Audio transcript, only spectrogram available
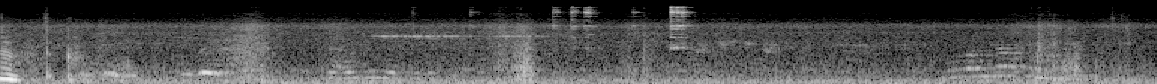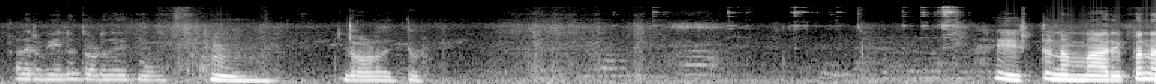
ಹೌದು. ಅದ್ರ ವೇಲು ದೊಡ್ಡದೈತಿ ನೋಡಿ. ಹ್ಞೂ ದೊಡ್ಡದೈತೆ ಇಷ್ಟು ನಮ್ಮ ರಿಪನ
